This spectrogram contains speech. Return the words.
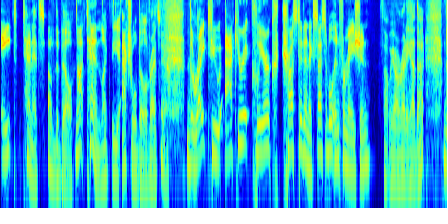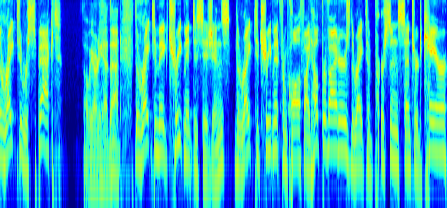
eight tenets of the bill, not 10 like the actual Bill of Rights. The right to accurate, clear, trusted, and accessible information. I thought we already had that. The right to respect. Thought we already had that. The right to make treatment decisions, the right to treatment from qualified health providers, the right to person centered care,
